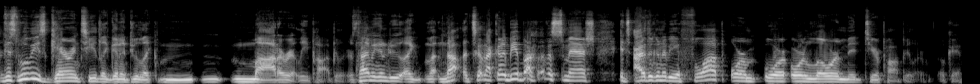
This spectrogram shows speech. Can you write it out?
this movie is guaranteed like going to do like m- moderately popular. It's not even going to do like not. It's not going to be a box office smash. It's either going to be a flop or or or lower mid tier popular. Okay.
